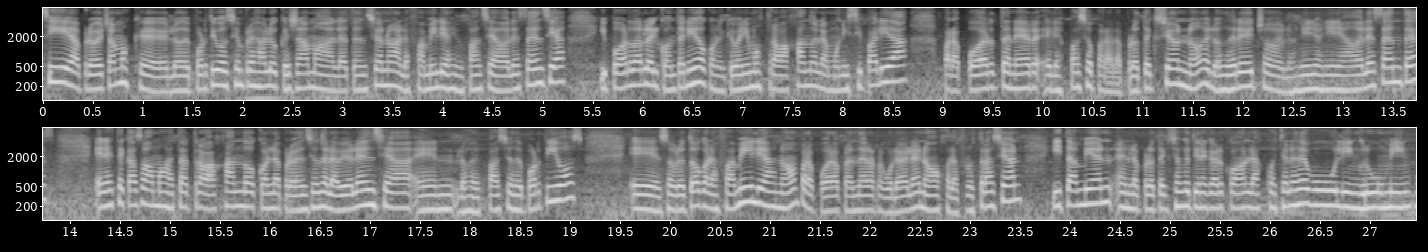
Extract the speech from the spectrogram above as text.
Sí, aprovechamos que lo deportivo siempre es algo que llama la atención a las familias, infancia y adolescencia y poder darle el contenido con el que venimos trabajando en la municipalidad para poder tener el espacio para la protección de los derechos de los niños, niñas y adolescentes. En este caso vamos a estar trabajando con la prevención de la violencia en los espacios deportivos, eh, sobre todo con las familias para poder aprender a regular el enojo, la frustración y también en la protección que tiene que ver con las cuestiones de bullying, grooming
